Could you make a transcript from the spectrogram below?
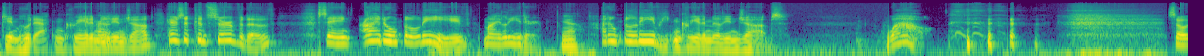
Tim Hudak can create a Right. million jobs. Here's a conservative saying I don't believe my leader. Yeah. I don't believe he can create a million jobs. Wow. so,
